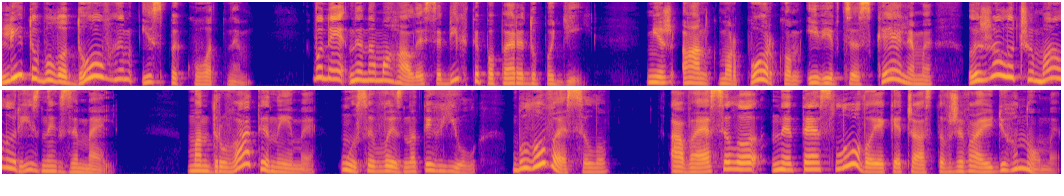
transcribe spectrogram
Літо було довгим і спекотним. Вони не намагалися бігти попереду подій. Між Анкморпорком і вівцескелями лежало чимало різних земель. Мандрувати ними, мусив визнати Гюл, було весело, а весело не те слово, яке часто вживають гноми.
